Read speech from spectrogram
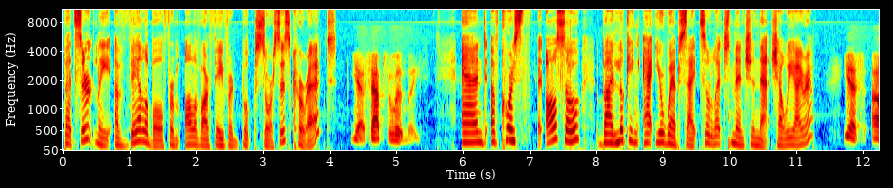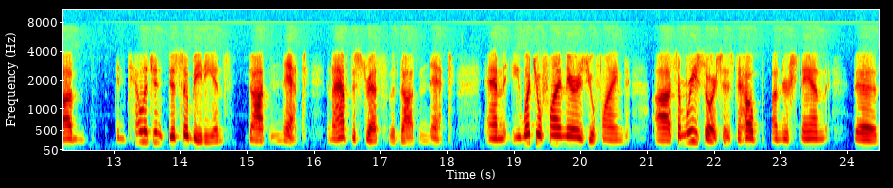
but certainly available from all of our favorite book sources, correct? Yes, absolutely. And of course, also by looking at your website. So let's mention that, shall we, Ira? Yes, um, intelligentdisobedience.net. And I have to stress the .net. And what you'll find there is you'll find uh, some resources to help understand the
